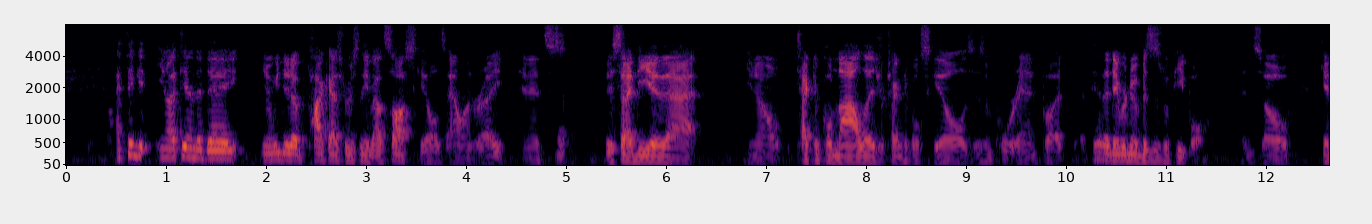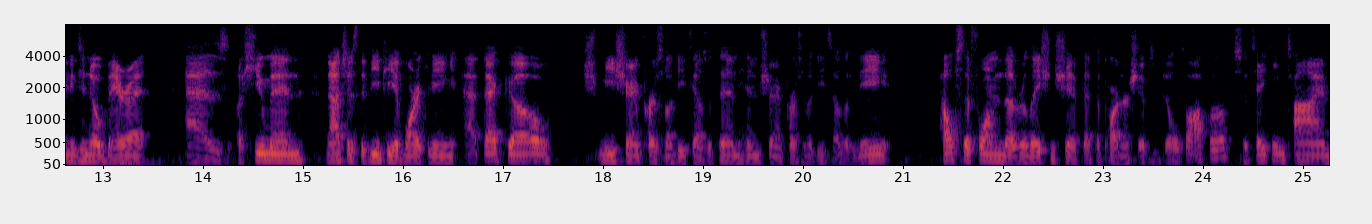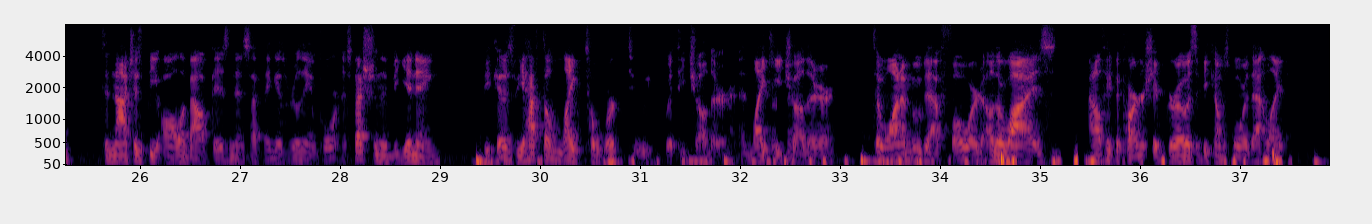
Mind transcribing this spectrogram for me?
I think you know at the end of the day, you know, we did a podcast recently about soft skills, Allyn, right? And it's this idea that you know technical knowledge or technical skills is important, but at the end of the day, we're doing business with people, and so getting to know Barrett as a human, not just the VP of marketing at Betco, me sharing personal details with him, him sharing personal details with me, helps to form the relationship that the partnership's built off of. So taking time to not just be all about business, I think is really important, especially in the beginning because we have to like to work to, with each other and like each other to want to move that forward. Otherwise, I don't think the partnership grows. It becomes more that like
